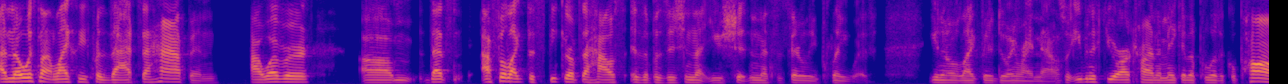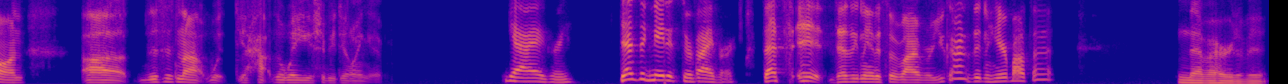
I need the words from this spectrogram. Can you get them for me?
I know it's not likely for that to happen. However, um, that's I feel like the Speaker of the House is a position that you shouldn't necessarily play with, you know, like they're doing right now. So even if you are trying to make it a political pawn, uh, this is not what how, the way you should be doing it. Yeah, I agree. Designated survivor. That's it, designated survivor. You guys didn't hear about that? Never heard of it.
